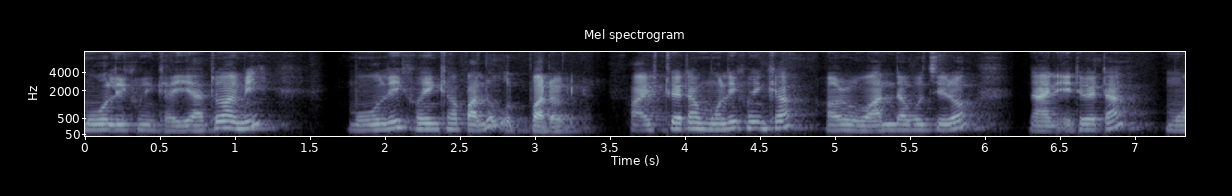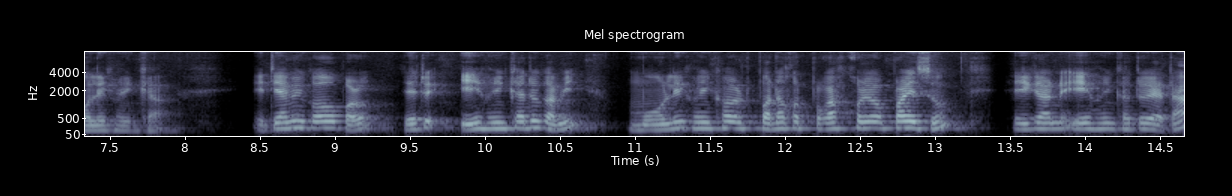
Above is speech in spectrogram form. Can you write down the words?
মৌলিক সংখ্যা ইয়াতো আমি মৌলিক সংখ্যা পালোঁ উৎপাদকে। ফাইভটো এটা মৌলিক সংখ্যা আৰু ওৱান ডাবল জিৰ' নাইন এইটো এটা মৌলিক সংখ্যা। এতিয়া আমি ক'ব পাৰোঁ যিহেতু এই সংখ্যাটোক আমি মৌলিক সংখ্যাৰ উৎপাদকত প্ৰকাশ কৰিব পাৰিছোঁ সেইকাৰণে এই সংখ্যাটো এটা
